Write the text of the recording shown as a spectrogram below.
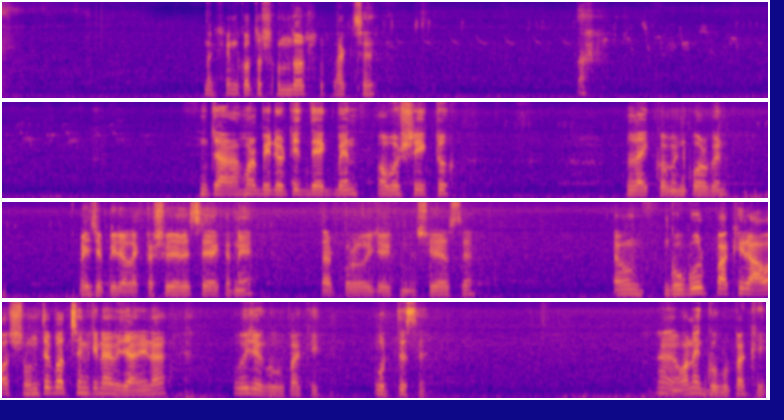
দেখেন কত সুন্দর লাগছে। যারা আমার ভিডিওটি দেখবেন, অবশ্যই একটু লাইক কমেন্ট করবেন। এই যে বিড়াল একটা শুয়ে রয়েছে এখানে। তারপর ওই যে এখানে শুয়ে আছে। এবং ঘুঘুর পাখির আওয়াজ শুনতে পাচ্ছেন কিনা আমি জানি না। ওই যে ঘুঘু পাখি উঠতেছে। হ্যাঁ অনেক ঘুঘু পাখি।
